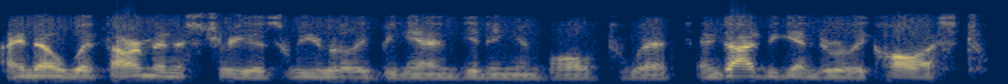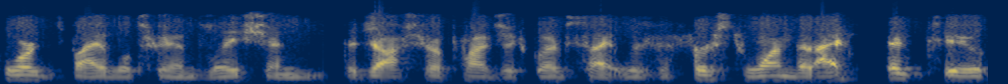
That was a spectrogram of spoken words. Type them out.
I know with our ministry, as we really began getting involved with, and God began to really call us towards Bible translation, the Joshua Project website was the first one that I went to.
